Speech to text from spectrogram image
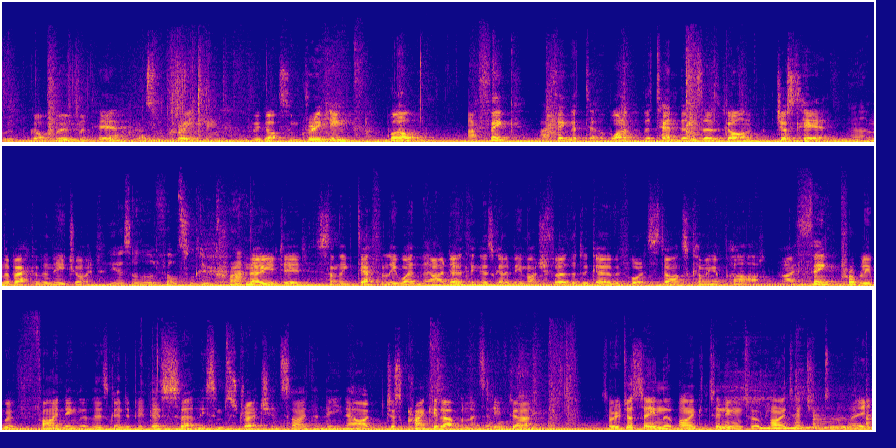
We've got movement here. We've got some creaking. We've got some creaking. Well, I think I think that one of the tendons has gone just here on the back of the knee joint. Yes, I thought I felt something crack. No, you did. Something definitely went there. I don't think there's going to be much further to go before it starts coming apart. I think probably we're finding that there's going to be there's certainly some stretch inside the knee now. I just crank it up and let's keep going. So we've just seen that by continuing to apply tension to the knee,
